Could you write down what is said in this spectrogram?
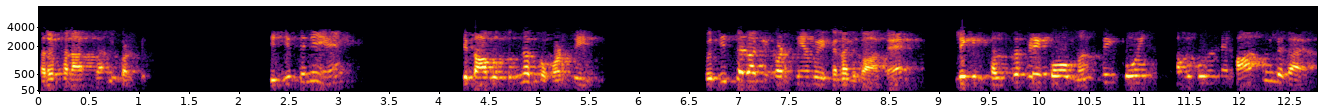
عرب فلاسفہ نہیں پڑھتے۔ یہ جتنے ہیں کتاب و سنت کو پڑھتے ہیں، تو جس طرح کی پڑھتے ہیں وہ ایک الگ بات ہے۔ لیکن فلسفے کو منصب کو ان انہوں نے ہاتھ نہیں لگایا۔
